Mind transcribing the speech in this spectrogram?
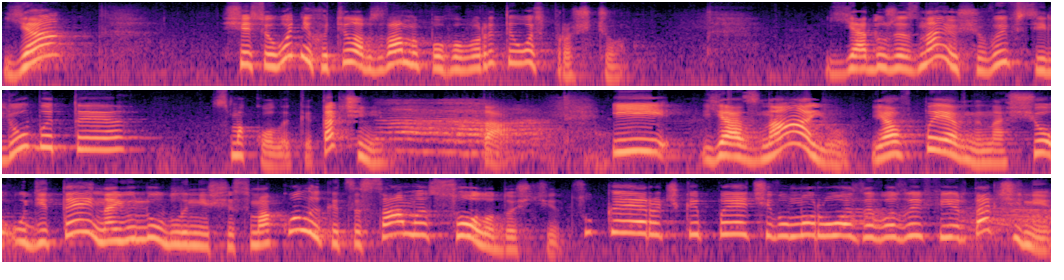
Я ще сьогодні хотіла б з вами поговорити ось про що. Я дуже знаю, що ви всі любите смаколики, так чи ні? Так. І я знаю, я впевнена, що у дітей найулюбленіші смаколики це саме солодощі: цукерочки, печиво, морозиво, зефір, так чи ні?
